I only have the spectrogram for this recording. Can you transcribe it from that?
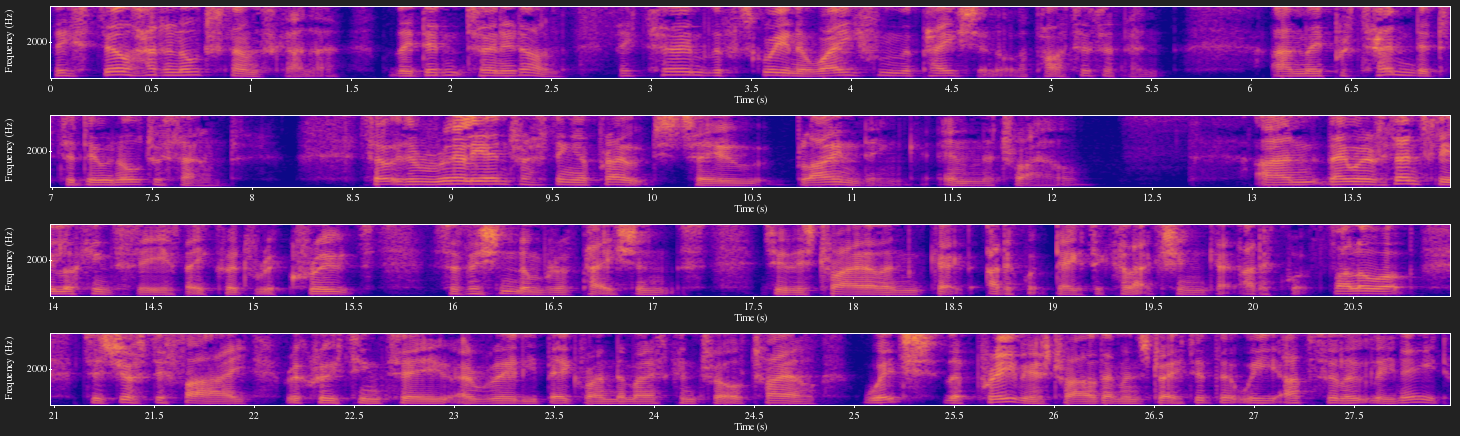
they still had an ultrasound scanner, but they didn't turn it on. They turned the screen away from the patient or the participant and they pretended to do an ultrasound. So it was a really interesting approach to blinding in the trial. And they were essentially looking to see if they could recruit sufficient number of patients to this trial and get adequate data collection, get adequate follow up to justify recruiting to a really big randomized controlled trial, which the previous trial demonstrated that we absolutely need.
